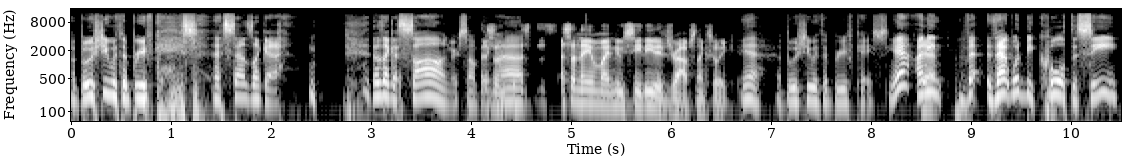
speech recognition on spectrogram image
Ibushi with a briefcase. that sounds like a sounds like a song or something. That's, a, Uh, that's, that's the name of my new CD that drops next week. yeah, Ibushi with a briefcase. Yeah, I Yeah. mean that that would be cool to see.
